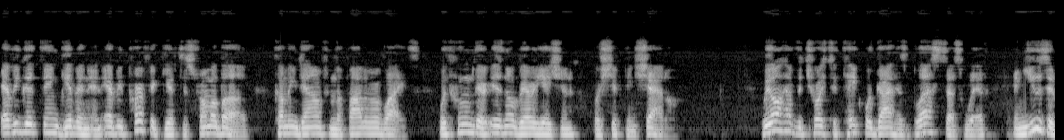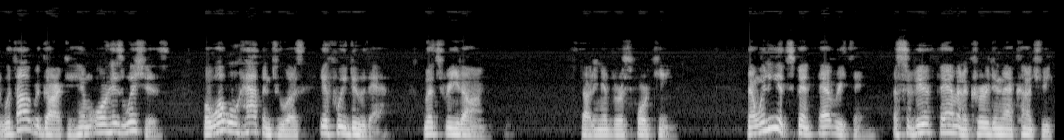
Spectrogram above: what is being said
Every good thing given and every perfect gift is from above, coming down from the Father of lights, with whom there is no variation or shifting shadow. We all have the choice to take what God has blessed us with and use it without regard to Him or His wishes. But what will happen to us if we do that? Let's read on, starting at verse 14. Now when he had spent everything, a severe famine occurred in that country,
